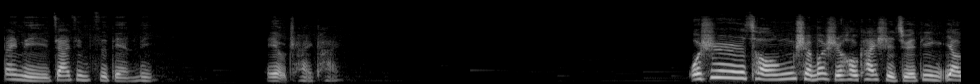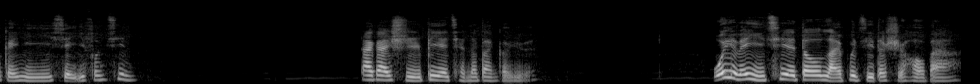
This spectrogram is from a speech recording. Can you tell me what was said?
被你加进字典里，没有拆开。我是从什么时候开始决定要给你写一封信？大概是毕业前的半个月。我以为一切都来不及的时候吧。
